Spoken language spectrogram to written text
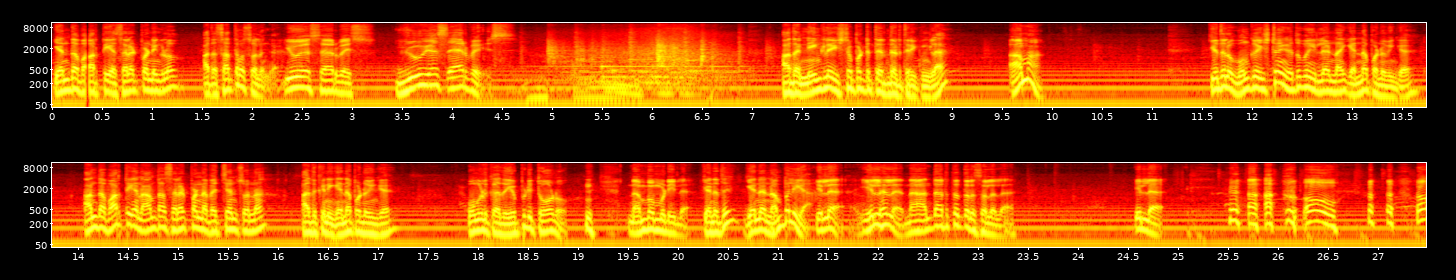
எந்த வார்த்தையை செலக்ட் பண்ணீங்களோ அதை சத்தமா சொல்லுங்க. யுஎஸ் ஏர்வேஸ் யூஎஸ் ஏர்வேஸ் அதை நீங்களே இஷ்டப்பட்டு தேர்ந்தெடுத்திருக்கீங்களா? ஆமா. இதுல உங்க இஷ்டம் எதுவும் இல்லைன்னா என்ன பண்ணுவீங்க? அந்த வார்த்தையை நான் தான் செலக்ட் பண்ண வச்சேன்னு சொன்னா அதுக்கு நீங்க என்ன பண்ணுவீங்க? உங்களுக்கு அது எப்படி தோணும்? நம்ப முடியல. என்னது? என்ன நம்பலையா? இல்ல இல்ல இல்ல. நான் அந்த அர்த்தத்துல சொல்லல. இல்ல. ஓ ஓ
